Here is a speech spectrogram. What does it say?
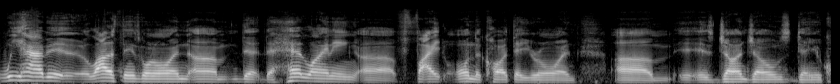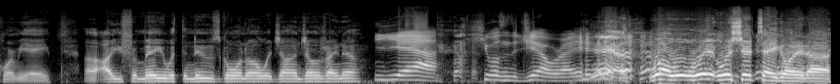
we have a, a, lot of things going on. Um, the the headlining uh, fight on the card that you're on um, is Jon Jones, Daniel Cormier. Uh, are you familiar with the news going on with Jon Jones right now? Yeah, he was in the jail, right? yeah. Well, what's your take on it? Uh,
